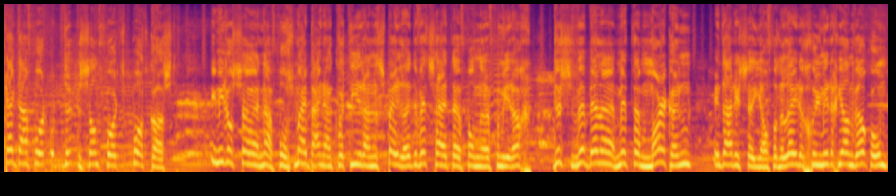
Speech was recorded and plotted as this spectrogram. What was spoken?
kijk daarvoor op de Zandvoort podcast. Inmiddels, nou, volgens mij bijna een kwartier aan het spelen. De wedstrijd van vanmiddag. Dus we bellen met Marken. En daar is Jan van der Leden. Goedemiddag Jan, welkom.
